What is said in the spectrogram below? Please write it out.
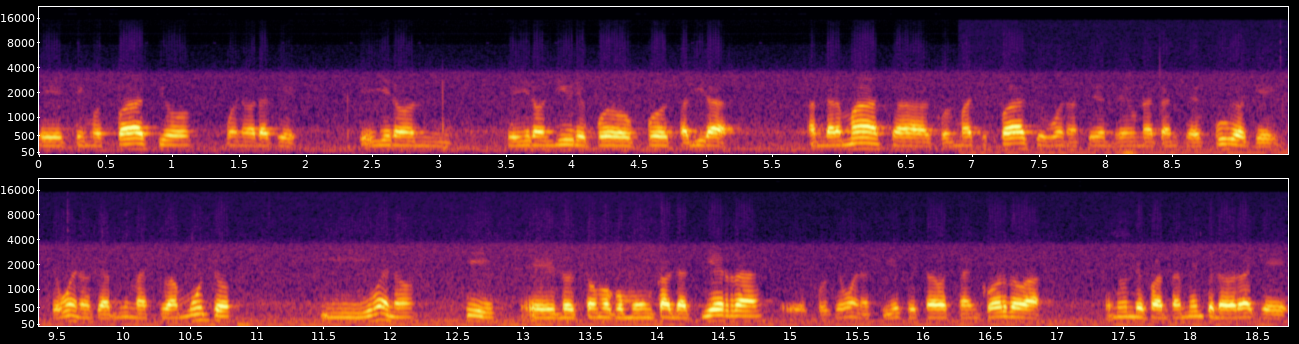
eh, tengo espacio, bueno, ahora que, que dieron que dieron libre puedo, puedo salir a andar más, con más espacio, bueno, estoy en una cancha de fútbol que, que bueno, que a mí me ayuda mucho y bueno, sí, eh, lo tomo como un cable a tierra, eh, porque bueno, si hubiese estado allá en Córdoba, en un departamento, la verdad que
